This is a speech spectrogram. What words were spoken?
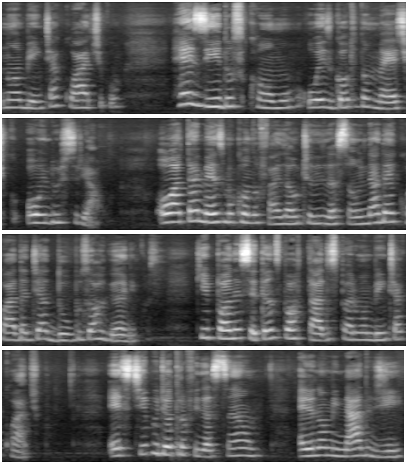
no ambiente aquático resíduos como o esgoto doméstico ou industrial, ou até mesmo quando faz a utilização inadequada de adubos orgânicos, que podem ser transportados para o ambiente aquático. Esse tipo de eutrofização é denominado de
